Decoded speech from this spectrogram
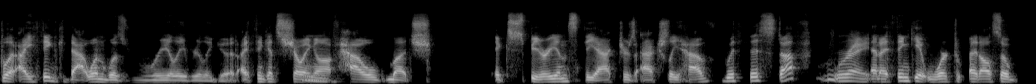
But I think that one was really really good. I think it's showing Mm. off how much experience the actors actually have with this stuff, right. and I think it worked. It also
